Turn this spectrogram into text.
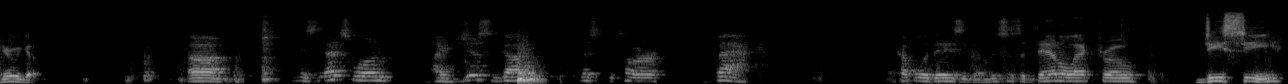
Here we go. Um, this next one, I just got this guitar back a couple of days ago. This is a Danelectro DC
